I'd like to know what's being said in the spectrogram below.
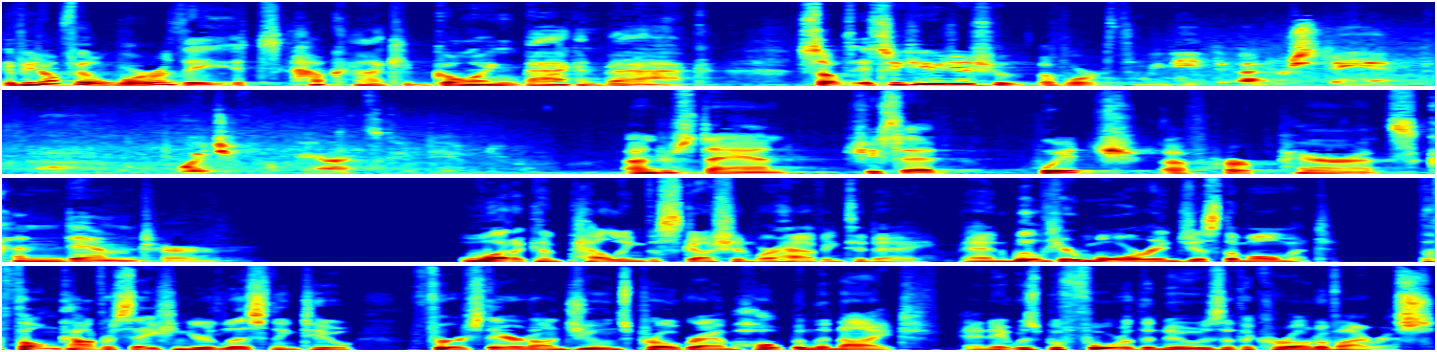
If you don't feel worthy, it's how can I keep going back and back? So it's a huge issue of worth. We need to understand uh, which of her parents condemned her. Understand, she said, which of her parents condemned her? What a compelling discussion we're having today, and we'll hear more in just a moment. The phone conversation you're listening to first aired on June's program Hope in the Night, and it was before the news of the coronavirus.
